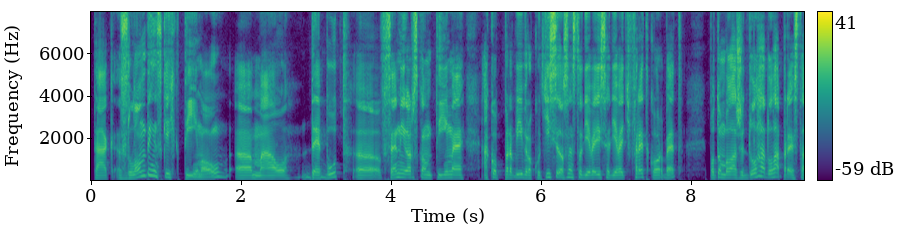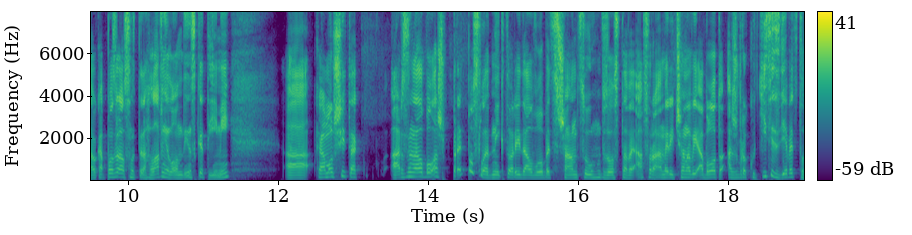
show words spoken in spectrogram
tak z londýnskych tímov uh, mal debut uh, v seniorskom týme ako prvý v roku 1899 Fred Corbett. Potom bola, že dlhá, dlhá prestávka. Pozeral som teda hlavne londýnske týmy. A kamoši, tak Arsenal bol až predposledný, ktorý dal vôbec šancu v zostave Afroameričanovi a bolo to až v roku 1972.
